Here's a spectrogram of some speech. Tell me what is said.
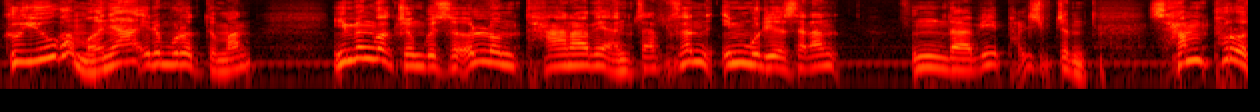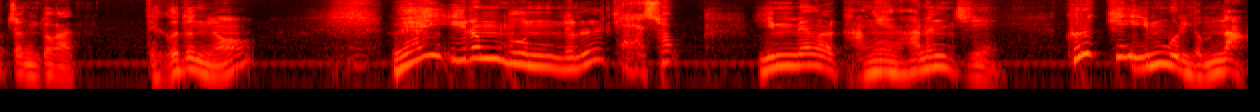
그 이유가 뭐냐 이를 물었더만 이명박 정부에서 언론 탄압에 안잡선 인물이어서란 응답이 80.3% 정도가 되거든요. 왜 이런 분들을 계속 임명을 강행하는지 그렇게 인물이 없나?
